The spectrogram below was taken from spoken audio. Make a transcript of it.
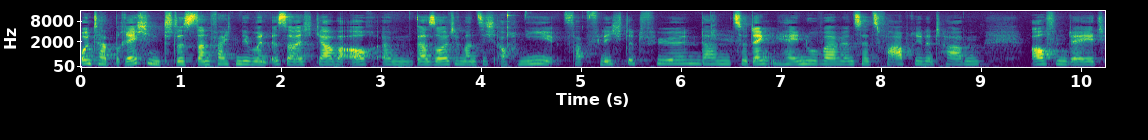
unterbrechend das dann vielleicht in dem Moment ist, aber ich glaube auch, ähm, da sollte man sich auch nie verpflichtet fühlen, dann zu denken, hey, nur weil wir uns jetzt verabredet haben auf ein Date,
